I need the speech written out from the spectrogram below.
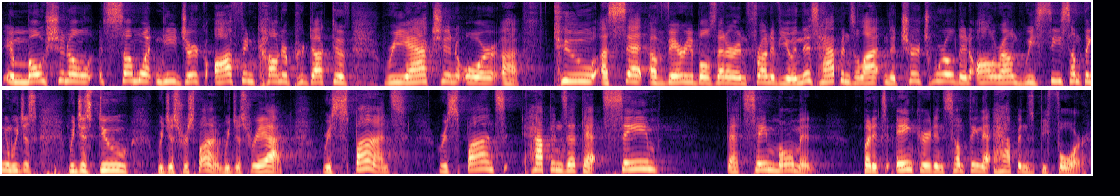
emotional somewhat knee-jerk often counterproductive reaction or uh, to a set of variables that are in front of you. And this happens a lot in the church world and all around. We see something and we just we just do we just respond we just react. Response response happens at that same that same moment but it's anchored in something that happens before.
